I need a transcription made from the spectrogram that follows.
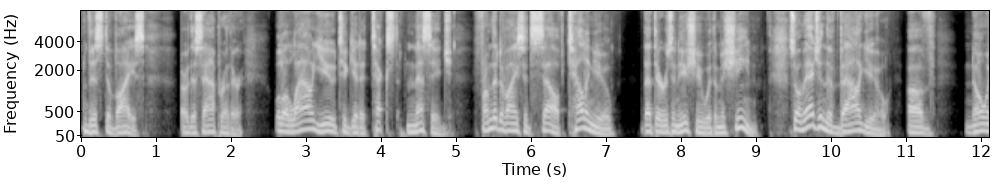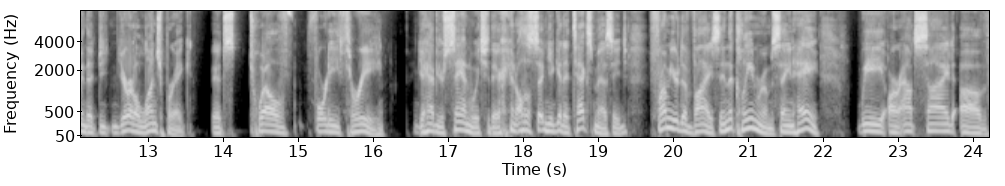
this device or this app rather will allow you to get a text message from the device itself telling you that there is an issue with the machine. So imagine the value of knowing that you're at a lunch break. It's 1243. You have your sandwich there, and all of a sudden you get a text message from your device in the clean room saying, Hey, we are outside of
